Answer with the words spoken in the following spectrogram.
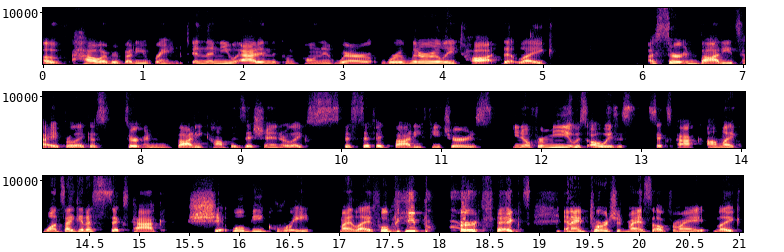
of how everybody ranked and then you add in the component where we're literally taught that like a certain body type or like a certain body composition or like specific body features you know for me it was always a six pack i'm like once i get a six pack shit will be great. My life will be perfect. And i tortured myself for my like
